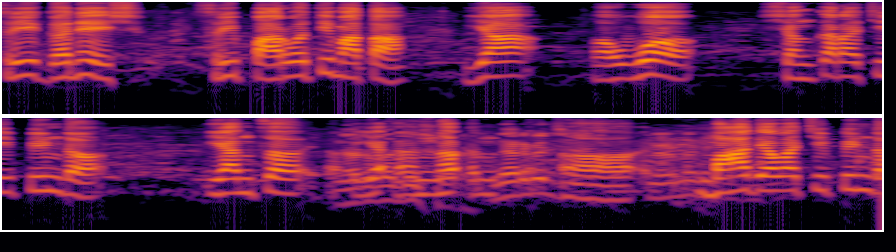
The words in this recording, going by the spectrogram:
श्री गणेश श्री पार्वती माता या व शंकराची पिंड यांचं या- न- अ, महादेवाची पिंड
